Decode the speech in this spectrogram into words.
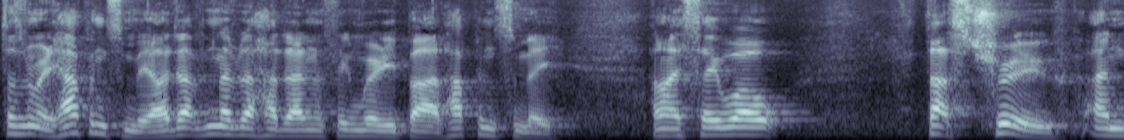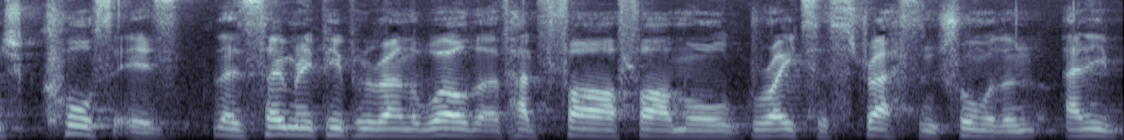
doesn't really happen to me. I've never had anything really bad happen to me. And I say, well, that's true, and of course it is. There's so many people around the world that have had far, far more greater stress and trauma than any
